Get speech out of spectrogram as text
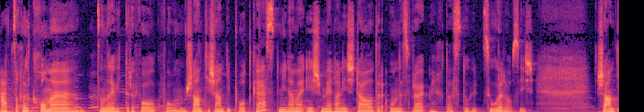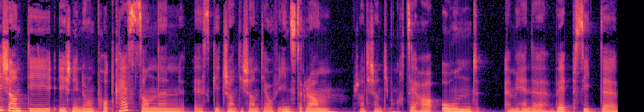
Herzlich willkommen zu einer weiteren Folge vom Shanti Shanti Podcast. Mein Name ist Melanie Stalder und es freut mich, dass du heute zuhörst. Shanti Shanti ist nicht nur ein Podcast, sondern es gibt Shanti Shanti auf Instagram, shantishanti.ch und wir haben eine Webseite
